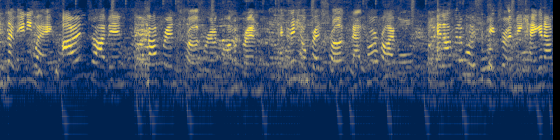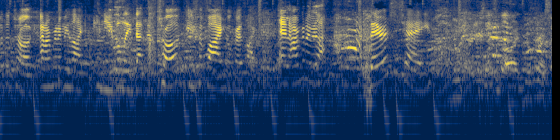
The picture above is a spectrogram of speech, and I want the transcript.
And so anyway, I'm driving my friend's truck. We're gonna call him a friend. It's a Hillcrest truck. That's our rival. And I'm gonna post a picture of me hanging out of the truck. And I'm gonna be like, can you believe that this truck used to Hillcrest lights? And I'm gonna be like, Oh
